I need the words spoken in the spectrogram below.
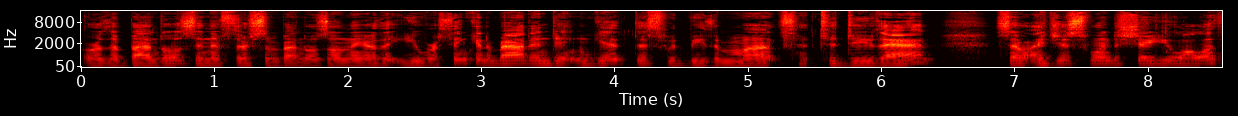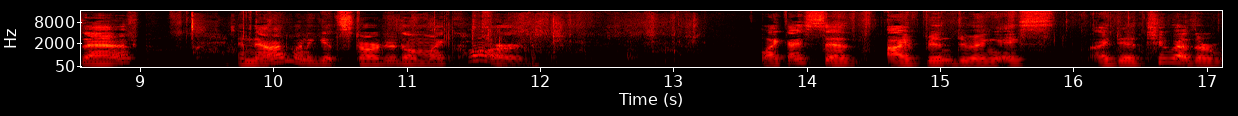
or the bundles. And if there's some bundles on there that you were thinking about and didn't get, this would be the month to do that. So I just wanted to show you all of that. And now I'm going to get started on my card. Like I said, I've been doing a, I did two other,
